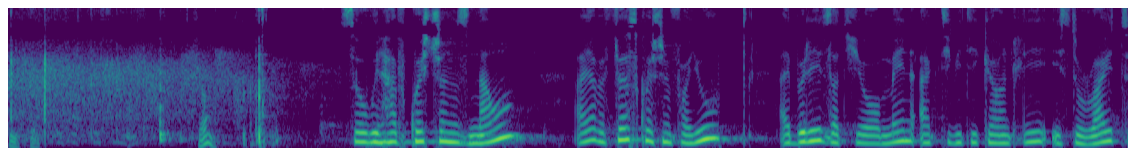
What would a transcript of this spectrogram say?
Thank you. Sure. So we'll have questions now. I have a first question for you. I believe that your main activity currently is to write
